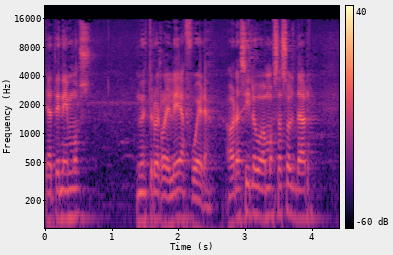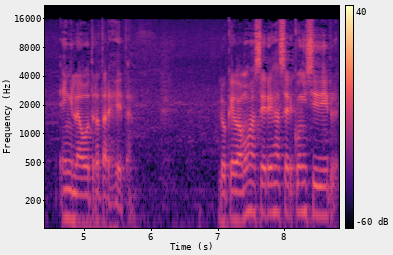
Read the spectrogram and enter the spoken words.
ya tenemos nuestro relé afuera. Ahora sí lo vamos a soldar en la otra tarjeta. Lo que vamos a hacer es hacer coincidir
